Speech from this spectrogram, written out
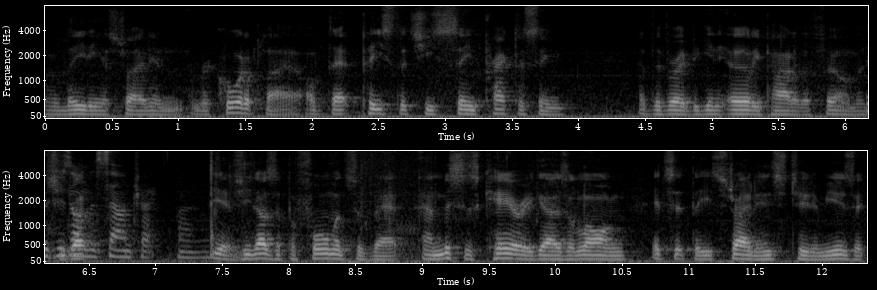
leading Australian recorder player, of that piece that she's seen practicing at the very beginning, early part of the film. And Which is do- on the soundtrack, by the way. Yeah, she does a performance of that, and Mrs. Carey goes along. It's at the Australian Institute of Music,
